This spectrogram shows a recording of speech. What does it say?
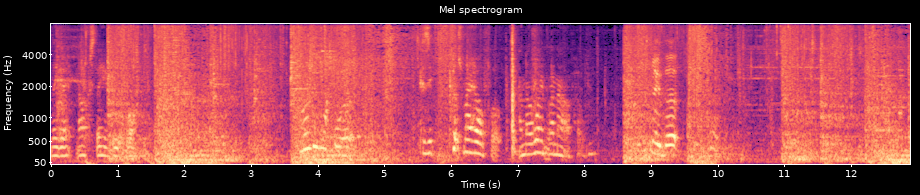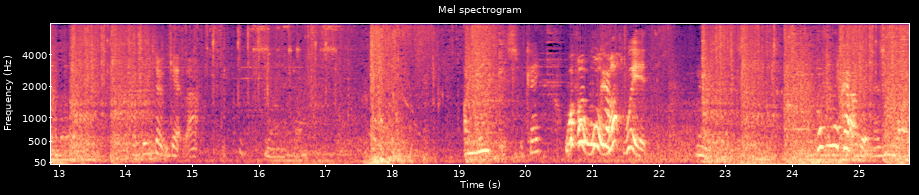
There you go. Now I can stay here for a little while. How does that work? Because it puts my health up, and I won't run out of health. No, but. I really don't get that. No, I need this, okay? What if I Oh, walk whoa, out? that's weird. You know. What if I walk out of it and there's like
